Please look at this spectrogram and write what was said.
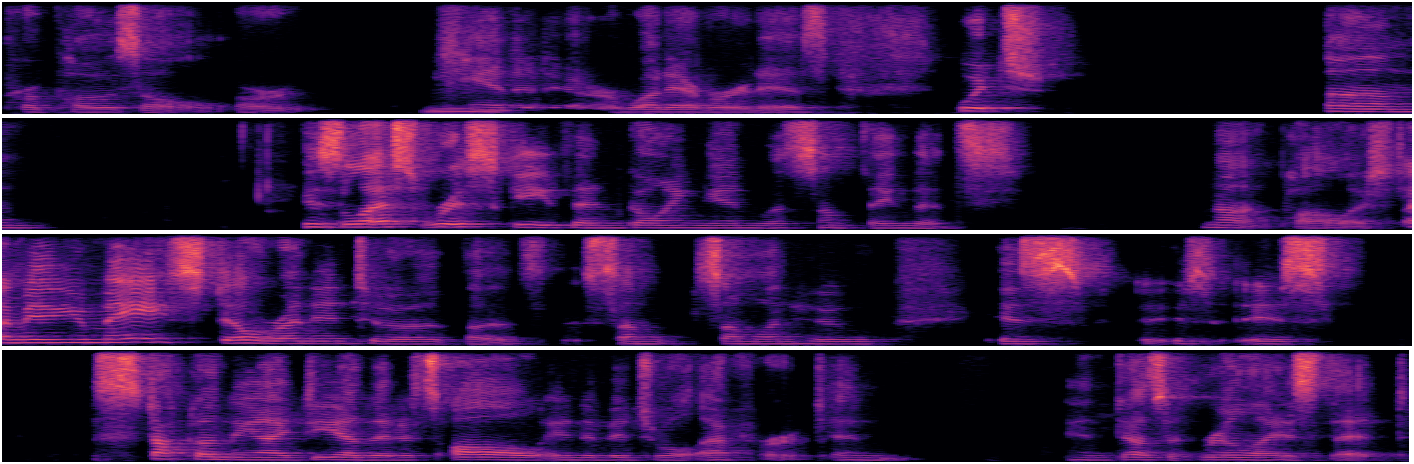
proposal or mm. candidate or whatever it is which um, is less risky than going in with something that's not polished. I mean you may still run into a, a some someone who is is is stuck on the idea that it's all individual effort and and doesn't realize that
